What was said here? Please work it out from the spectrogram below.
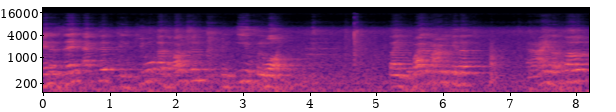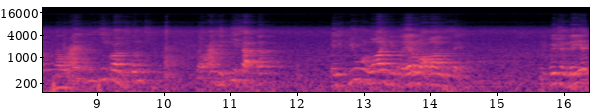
هنا إزاي اكتب ال Q as function في ال E وفي ال Y طيب وبعد ما أعمل كده أنا عايز افترض لو عندي E constant لو عندي ال E ثابتة ال Q وال Y بيتغيروا مع بعض إزاي؟ ال equation ديت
